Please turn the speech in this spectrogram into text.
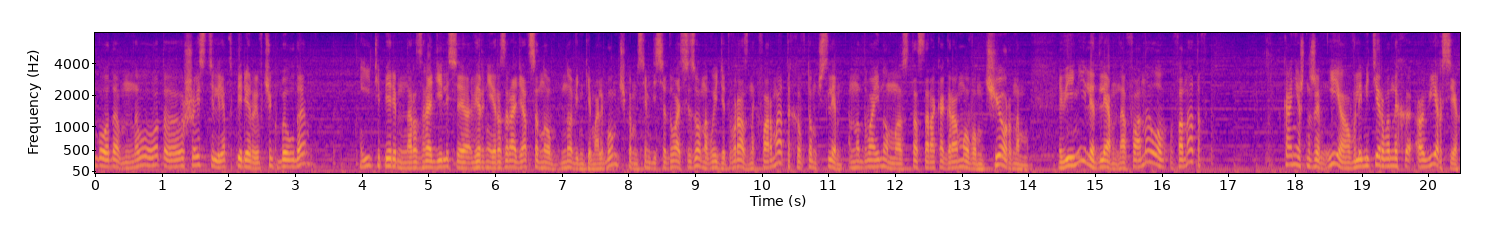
года. Ну вот, 6 э, лет перерывчик был, да? И теперь разродились, э, вернее, разродятся нов, новеньким альбомчиком. 72 сезона выйдет в разных форматах, в том числе на двойном 140-граммовом черном виниле для фаналов, фанатов конечно же, и в лимитированных версиях.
